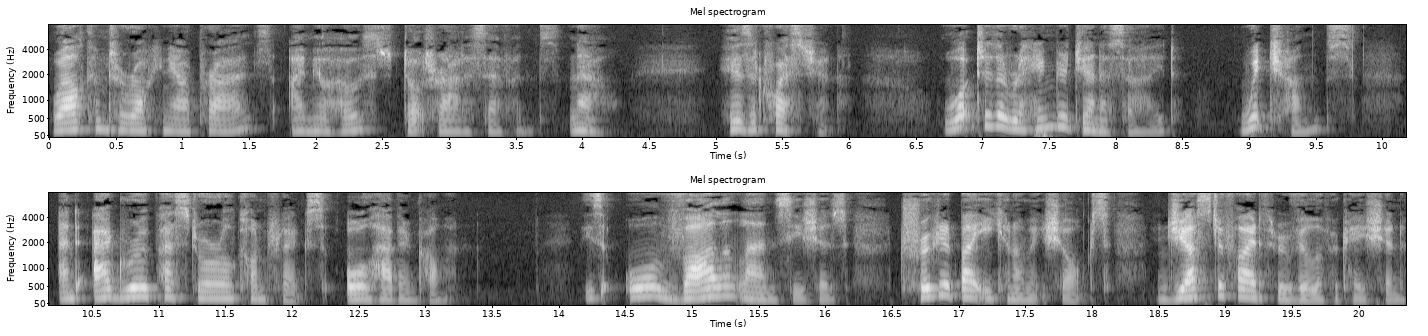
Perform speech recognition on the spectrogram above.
Welcome to Rocking Our Priors. I'm your host, Dr. Alice Evans. Now, here's a question What do the Rohingya genocide, witch hunts, and agro pastoral conflicts all have in common? These are all violent land seizures triggered by economic shocks, justified through vilification,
